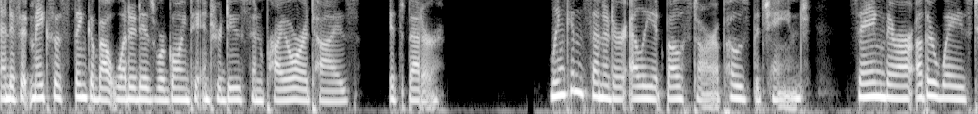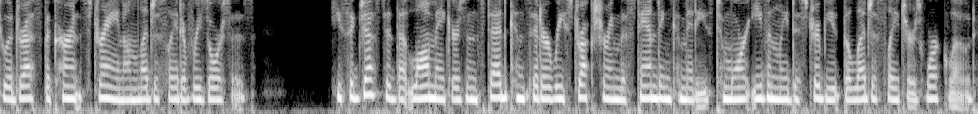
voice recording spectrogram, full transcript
And if it makes us think about what it is we're going to introduce and prioritize, it's better. Lincoln Senator Eliot Bostar opposed the change, saying there are other ways to address the current strain on legislative resources. He suggested that lawmakers instead consider restructuring the standing committees to more evenly distribute the legislature's workload.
